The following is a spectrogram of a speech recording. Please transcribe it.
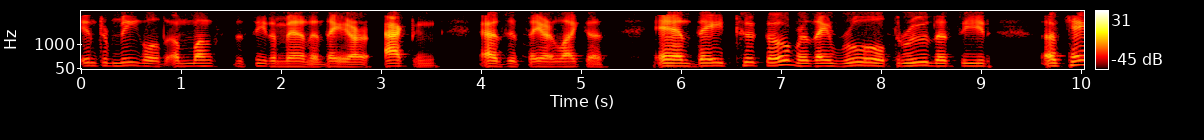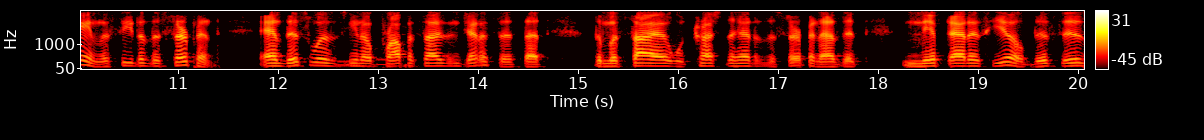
intermingled amongst the seed of men, and they are acting as if they are like us. And they took over, they rule through the seed of Cain, the seed of the serpent. And this was, you know, prophesied in Genesis that the Messiah would crush the head of the serpent as it nipped at his heel. This is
